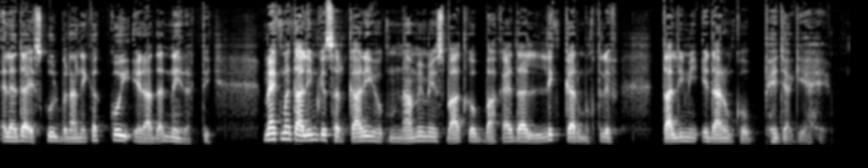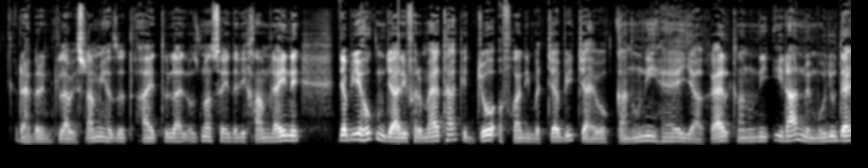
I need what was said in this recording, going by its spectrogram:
علیحدہ اسکول بنانے کا کوئی ارادہ نہیں رکھتی۔ محکمہ تعلیم کے سرکاری حکم نامے میں اس بات کو باقاعدہ لکھ کر مختلف تعلیمی اداروں کو بھیجا گیا ہے۔ رہبر انقلاب اسلامی حضرت آیت اللہ العظمہ سعید علی خامنائی نے جب یہ حکم جاری فرمایا تھا کہ جو افغانی بچہ بھی چاہے وہ قانونی ہے یا غیر قانونی ایران میں موجود ہے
